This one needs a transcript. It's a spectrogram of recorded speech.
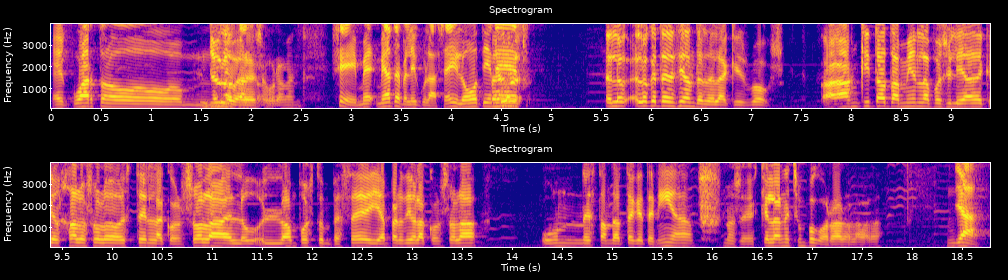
El cuarto no. Yo no lo veré, tanto. seguramente. Sí, me- mírate películas, ¿eh? Y luego Pero tienes. Es lo, es lo que te decía antes de la Xbox. Han quitado también la posibilidad de que el Halo solo esté en la consola, lo, lo han puesto en PC y ha perdido la consola un estandarte que tenía. No sé, es que lo han hecho un poco raro, la verdad. Ya.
